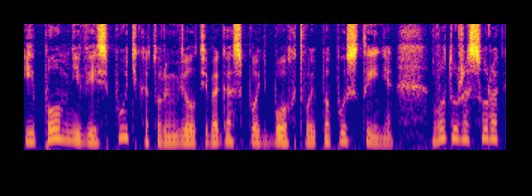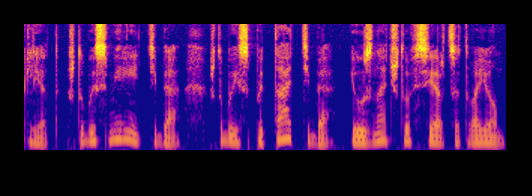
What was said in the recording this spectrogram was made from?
«И помни весь путь, которым вел тебя Господь, Бог твой, по пустыне, вот уже сорок лет, чтобы смирить тебя, чтобы испытать тебя и узнать, что в сердце твоем,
